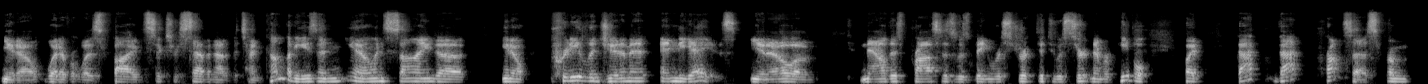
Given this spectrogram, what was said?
you know whatever it was five six or seven out of the ten companies and you know and signed a you know pretty legitimate NDAs, you know, of now this process was being restricted to a certain number of people. But that that process from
